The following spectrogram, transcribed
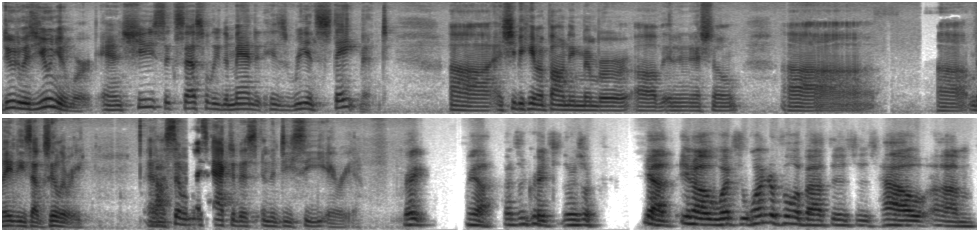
due to his union work, and she successfully demanded his reinstatement. Uh, and she became a founding member of the International uh, uh, Ladies Auxiliary and Yeah. a civil rights activist in the D.C. area. Great. Yeah, that's a great. There's a, yeah. You know what's wonderful about this is how um,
